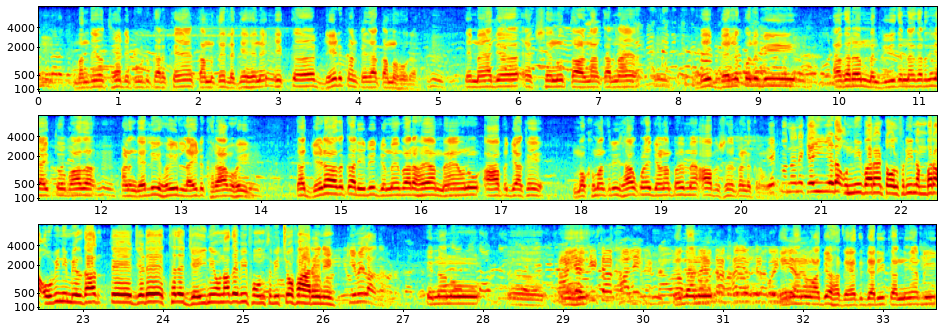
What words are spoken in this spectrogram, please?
ਬੰਦੇ ਉੱਥੇ ਡਿਪੂਟ ਕਰਕੇ ਕੰਮ ਤੇ ਲੱਗੇ ਹੋਏ ਨੇ ਇੱਕ ਡੇਢ ਘੰਟੇ ਦਾ ਕੰਮ ਹੋ ਰਿਹਾ। ਤੇ ਮੈਂ ਅੱਜ ਐਕਸ਼ਨ ਨੂੰ ਤਾਲਨਾ ਕਰਨਾ ਆ ਵੀ ਬਿਲਕੁਲ ਵੀ ਅਗਰ ਮਨਜੀਤ ਨਗਰ ਦੀ ਅੱਜ ਤੋਂ ਬਾਅਦ ਅਣਗਹਿਲੀ ਹੋਈ ਲਾਈਟ ਖਰਾਬ ਹੋਈ ਤਾਂ ਜਿਹੜਾ ਅਧਿਕਾਰੀ ਵੀ ਜ਼ਿੰਮੇਵਾਰ ਹੋਇਆ ਮੈਂ ਉਹਨੂੰ ਆਪ ਜਾ ਕੇ ਮੁੱਖ ਮੰਤਰੀ ਸਾਹਿਬ ਕੋਲੇ ਜਾਣਾ ਪਵੇ ਮੈਂ ਆਪ ਸਸਪੈਂਡ ਕਰਾਂਗਾ ਇੱਕ ਉਹਨਾਂ ਨੇ ਕਹੀ ਜਿਹੜਾ 19 12 ਟੋਲ ਫ੍ਰੀ ਨੰਬਰ ਆ ਉਹ ਵੀ ਨਹੀਂ ਮਿਲਦਾ ਤੇ ਜਿਹੜੇ ਇੱਥੇ ਦੇ ਜੇਈ ਨੇ ਉਹਨਾਂ ਦੇ ਵੀ ਫੋਨ ਸਵਿਚ ਆਫ ਆ ਰਹੇ ਨੇ। ਕਿਵੇਂ ਲੱਗਦਾ? ਇਹਨਾਂ ਨੂੰ ਅਹ, ਇਹ ਇਹਨਾਂ ਨੂੰ ਇਹਨਾਂ ਨੂੰ ਅੱਜ ਹਦਾਇਤ ਜਾਰੀ ਕਰਨੀ ਆ ਵੀ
